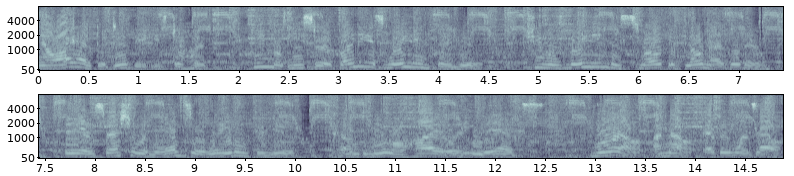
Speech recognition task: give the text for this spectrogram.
Now I have to do the Easter hunt. King of Easter Bunny is waiting for you. She was waiting to smoke a donut with him. They are special and eggs are waiting for you. Come to New Ohio and eat eggs. You're out, I'm out, everyone's out.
